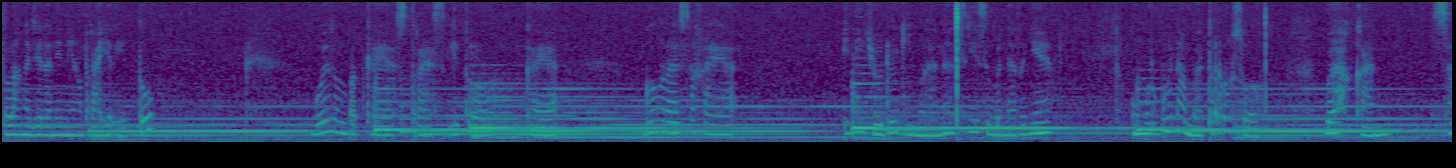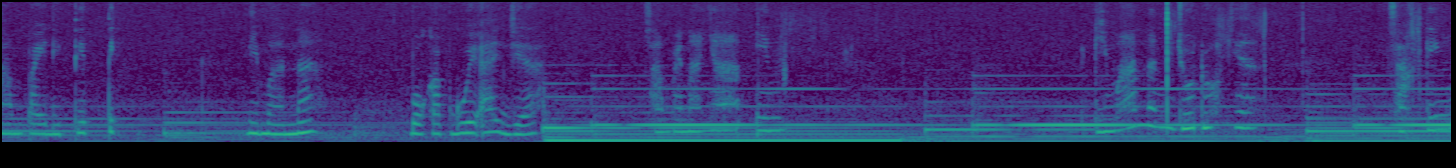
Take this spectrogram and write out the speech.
setelah ngejalanin yang terakhir itu gue sempat kayak stres gitu loh. Kayak gue ngerasa kayak ini jodoh gimana sih sebenarnya? Umur gue nambah terus loh. Bahkan sampai di titik di mana bokap gue aja sampai nanyain gimana nih jodohnya? Saking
